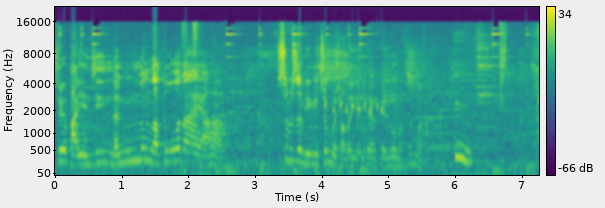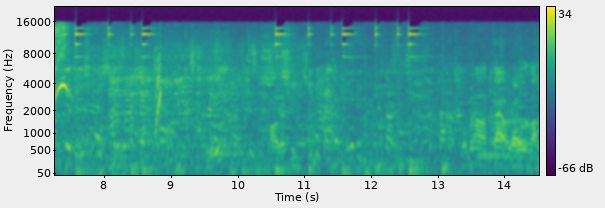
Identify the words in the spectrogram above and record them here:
这个把眼睛能弄到多大呀？是不是明明这么小的眼睛可以弄到这么大？嗯。好嘞。我们要戴耳朵的吧？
